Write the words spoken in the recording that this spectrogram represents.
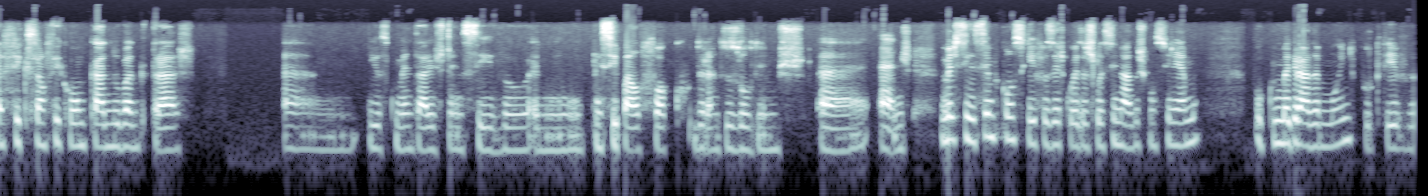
a ficção ficou um bocado no banco de trás um, e os documentários têm sido o principal foco durante os últimos uh, anos. Mas sim, sempre consegui fazer coisas relacionadas com cinema, o que me agrada muito, porque tive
